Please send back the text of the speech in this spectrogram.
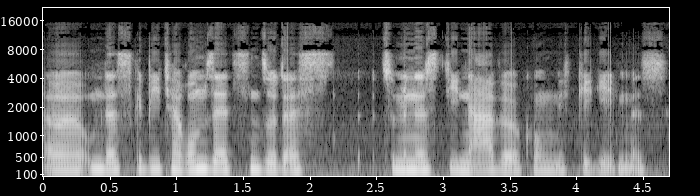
äh, um das Gebiet herumsetzen, so dass zumindest die Nahwirkung nicht gegeben ist.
